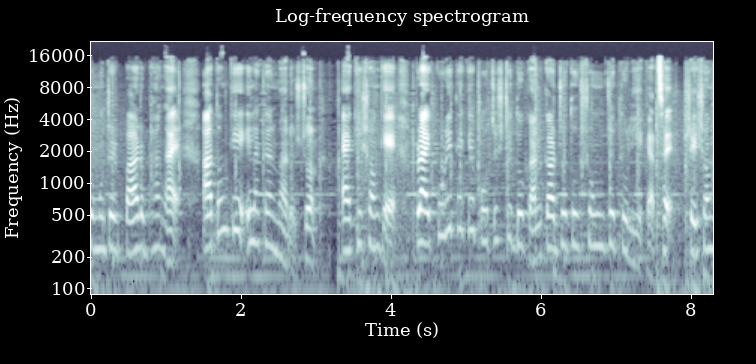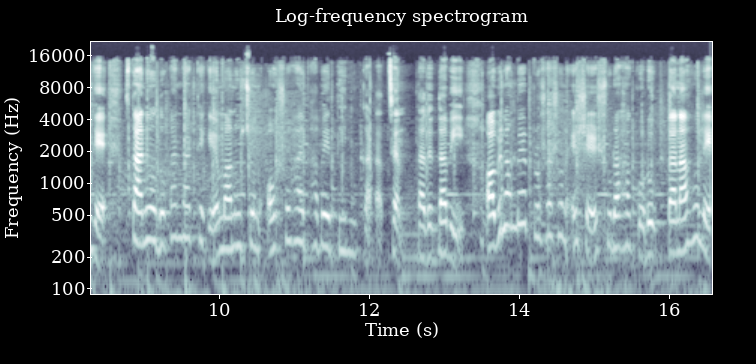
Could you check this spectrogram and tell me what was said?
সমুদ্রের পাড় ভাঙায় আতঙ্কে এলাকার মানুষজন। একই সঙ্গে প্রায় কুড়ি থেকে পঁচিশটি দোকান কার্যত সমুদ্রে তলিয়ে গেছে। সেই সঙ্গে স্থানীয় দোকানদার থেকে মানুষজন অসহায়ভাবে দিন কাটাচ্ছেন। তাদের দাবি, অবিলম্বে প্রশাসন এসে সুরাহা করুক, তা না হলে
